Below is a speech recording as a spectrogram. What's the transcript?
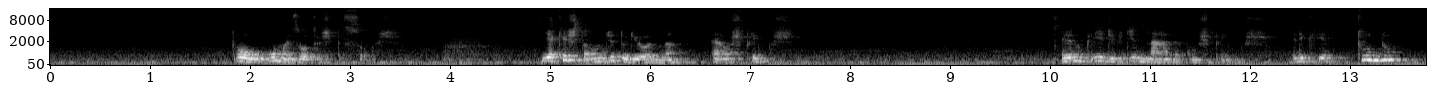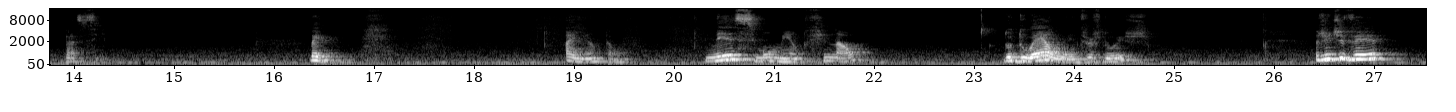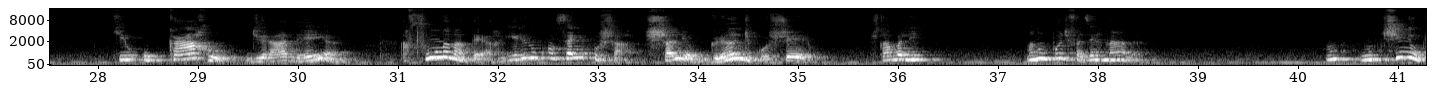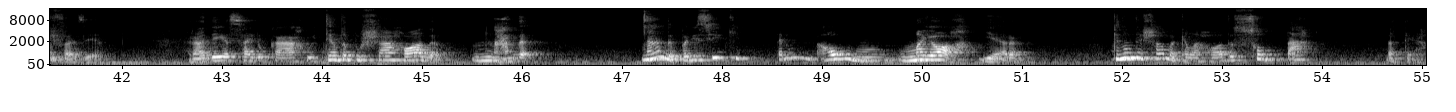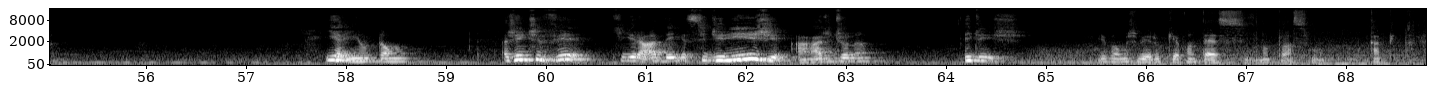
ou algumas outras pessoas. E a questão de Duryodhana eram os primos. Ele não queria dividir nada com os primos. Ele queria tudo para si. Bem, aí então, nesse momento final do duelo entre os dois, a gente vê que o carro de Iradeia afunda na terra e ele não consegue puxar. O grande cocheiro, estava ali, mas não pôde fazer nada. Não, não tinha o que fazer. Radeia sai do carro e tenta puxar a roda. Nada. Nada. Parecia que era algo maior. E era. Que não deixava aquela roda soltar da terra. E aí então a gente vê que Iradeia se dirige a Arjuna e diz. E vamos ver o que acontece no próximo capítulo.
